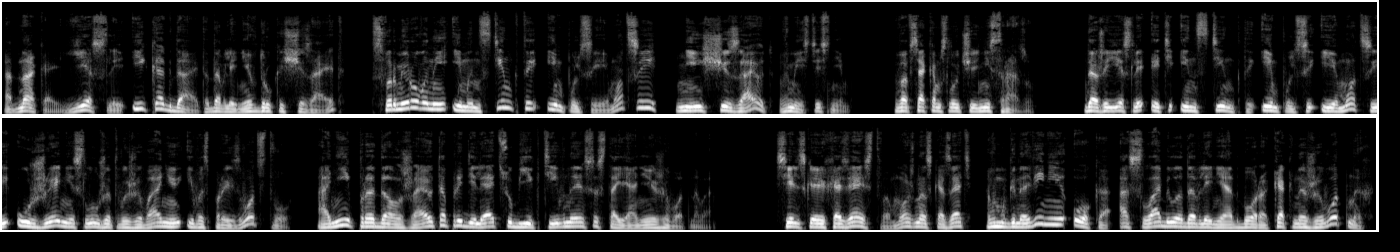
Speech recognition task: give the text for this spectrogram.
Однако, если и когда это давление вдруг исчезает, сформированные им инстинкты, импульсы и эмоции не исчезают вместе с ним. Во всяком случае, не сразу. Даже если эти инстинкты, импульсы и эмоции уже не служат выживанию и воспроизводству, они продолжают определять субъективное состояние животного. Сельское хозяйство, можно сказать, в мгновение ока ослабило давление отбора как на животных,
